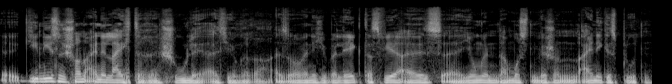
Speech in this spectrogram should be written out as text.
äh, genießen schon eine leichtere Schule als Jüngere. Also wenn ich überlege, dass wir als äh, Jungen, da mussten wir schon einiges bluten.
